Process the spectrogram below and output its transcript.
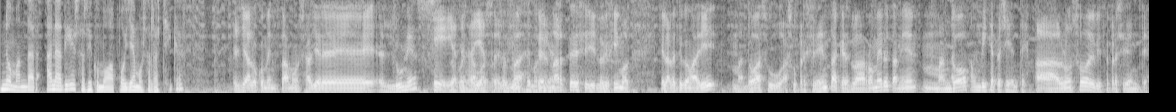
no mandar a nadie, es así como apoyamos a las chicas. Ya lo comentamos ayer eh, el lunes. Sí, lo antes de ayer, comentamos el, los ma- últimos el martes y lo dijimos. El Atlético de Madrid mandó a su, a su presidenta, que es Lola Romero, y también mandó A un vicepresidente. a Alonso, el vicepresidente.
